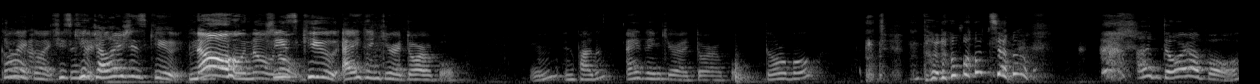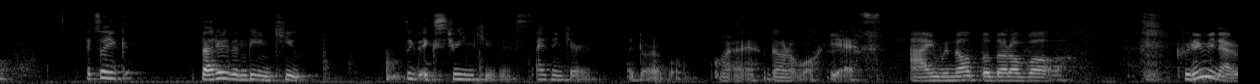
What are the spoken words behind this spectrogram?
可愛い可愛い She's 全然 cute Tell her she's cute No no, She's no. cute I think you're adorableん Pardon? I think you're adorable Adorable? 泥棒ちゃん adorable it's like better than being cute. It's like extreme cuteness. I think you're adorable. Adorable, yes. I'm not adorable. Criminal.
